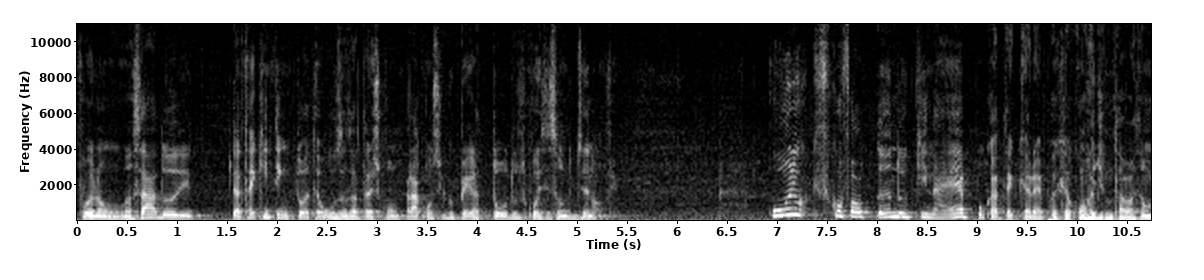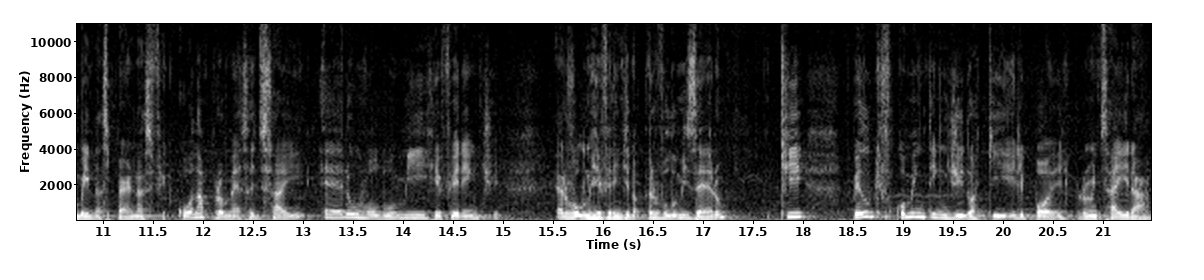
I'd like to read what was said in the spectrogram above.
foram lançados e até quem tentou até alguns anos atrás comprar conseguiu pegar todos, com exceção do 19. O único que ficou faltando, que na época, até que era a época que a Conrad não estava tão bem das pernas, ficou na promessa de sair, era o volume referente. Era o volume referente, não, era o volume zero, que pelo que ficou me entendido aqui, ele, pode, ele provavelmente sairá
